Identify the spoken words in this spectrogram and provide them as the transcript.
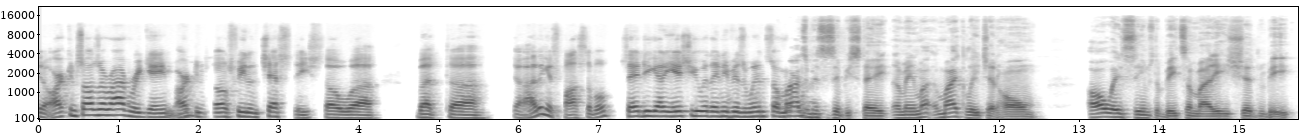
you know, Arkansas is a rivalry game. Mm-hmm. Arkansas is feeling chesty. So, uh, but uh, yeah, I think it's possible. Said you got any issue with any of his wins so well, Mine's Mississippi State. I mean, my, Mike Leach at home always seems to beat somebody he shouldn't beat,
